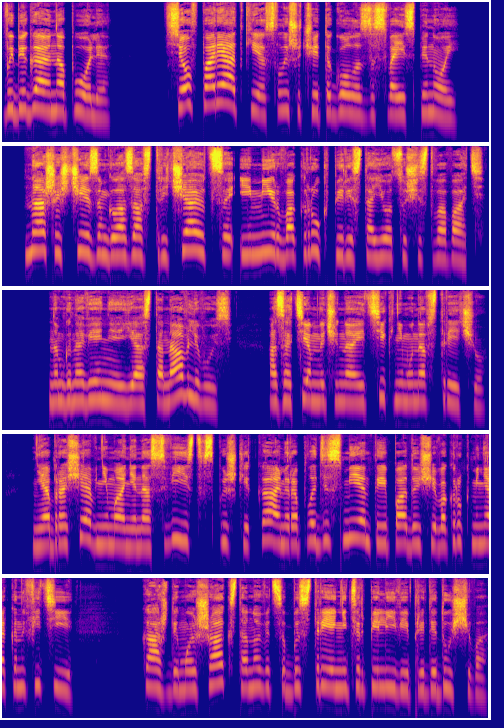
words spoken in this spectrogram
выбегаю на поле. «Все в порядке!» — слышу чей-то голос за своей спиной. Наши с Чейзом глаза встречаются, и мир вокруг перестает существовать. На мгновение я останавливаюсь, а затем начинаю идти к нему навстречу, не обращая внимания на свист, вспышки камер, аплодисменты и падающие вокруг меня конфетти. Каждый мой шаг становится быстрее, нетерпеливее предыдущего.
